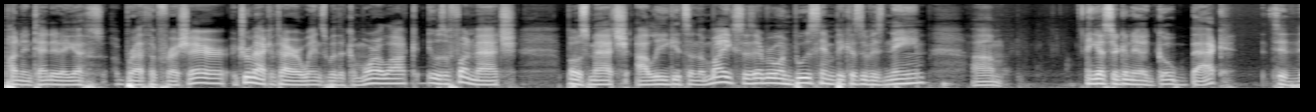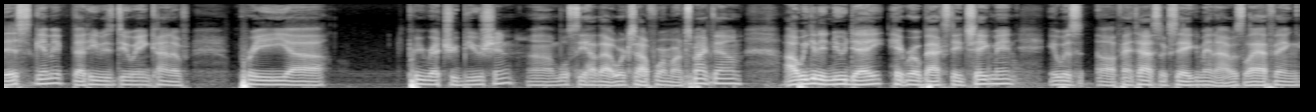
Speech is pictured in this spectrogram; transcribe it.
pun intended, I guess, a breath of fresh air. Drew McIntyre wins with a Kimura lock. It was a fun match. Post match, Ali gets on the mic, says everyone boos him because of his name. Um, I guess they're going to go back to this gimmick that he was doing kind of pre. Uh, pre retribution. Um, we'll see how that works out for him on SmackDown. Uh, we get a new day hit row backstage segment. It was a fantastic segment. I was laughing.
